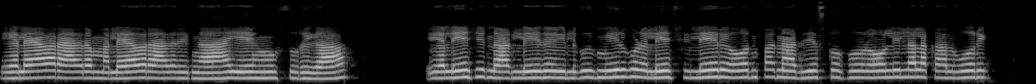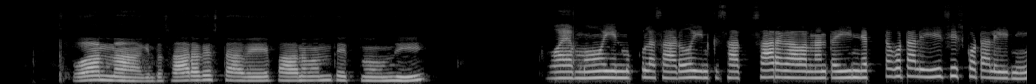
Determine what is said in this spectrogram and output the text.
ఏ లేవరాదరమ్మ లేవరాదరు ఇంకా ఏం చూస్తురుగా ఇక లేచిండు ఆడు లేరు వీళ్ళు మీరు కూడా లేచి చేసుకోపోరు వాళ్ళు ఇళ్ళ కాలు ఊరి. ఓ అన్న ఇంత సారదేస్తావే పానం అంత ఎత్తున ఉంది. ఓయమ్మో ఈయన ముక్కుల సాడు ఈయనకి సార కావాలంటే ఈయన ఎట్ట కొట్టాలి ఈ చీసి కొట్టాలి ఈయన్ని.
